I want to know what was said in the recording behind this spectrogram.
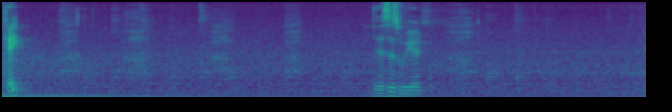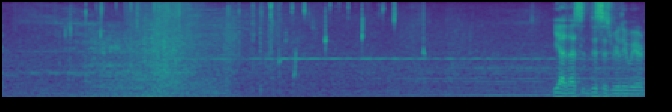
Okay. This is weird. Yeah, that's this is really weird.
